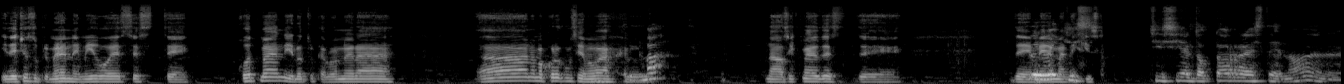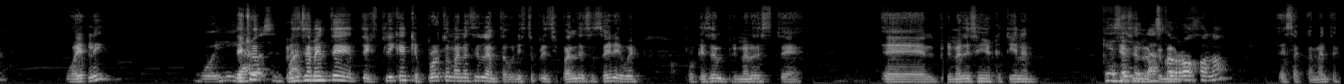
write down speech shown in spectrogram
Y de hecho, su primer enemigo es este Cutman y el otro cabrón era. Ah, no me acuerdo cómo se llamaba. El- ¿Sigma? No, Sigma es de, de, de Pero Mega Man X. X. Sí, sí, el doctor este, ¿no? El. Willy. De hecho, precisamente te explican que Proto Man es el antagonista principal de esa serie, güey. Porque es el primer, este. El primer diseño que tienen. Que es el de casco primer- rojo, ¿no? Exactamente.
